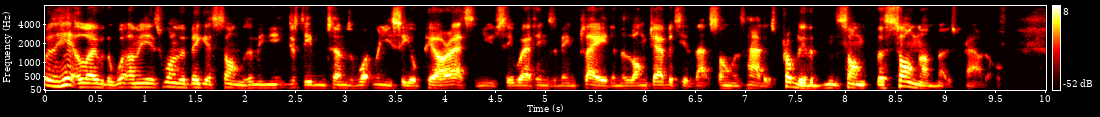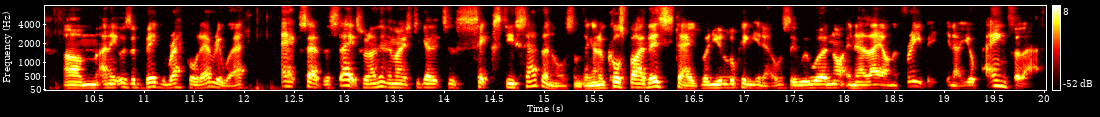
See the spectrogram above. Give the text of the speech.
It was a hit all over the world. I mean, it's one of the biggest songs. I mean, just even in terms of what when you see your PRS and you see where things are being played and the longevity that that song has had, it's probably the song the song I'm most proud of. Um, and it was a big record everywhere except the States, when I think they managed to get it to 67 or something. And of course, by this stage, when you're looking, you know, obviously we were not in LA on the freebie, you know, you're paying for that.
